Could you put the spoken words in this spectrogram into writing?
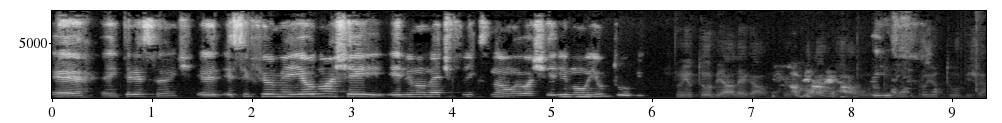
É, é interessante. Esse filme aí eu não achei ele no Netflix, não. Eu achei ele no YouTube. No YouTube? Ah, legal. Eu vou já o link pro YouTube já.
